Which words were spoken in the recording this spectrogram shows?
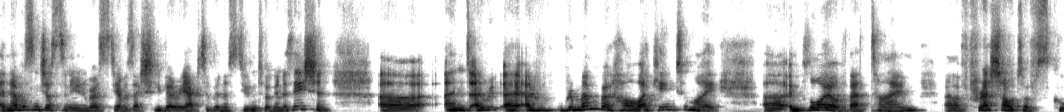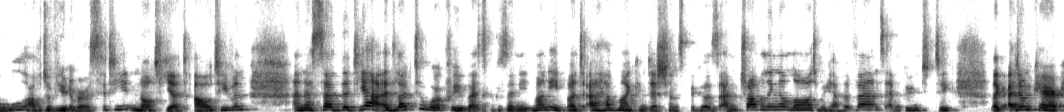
and I wasn't just in university, I was actually very active in a student organization. Uh, and I, re- I, remember how I came to my uh, employer of that time, uh, fresh out of school, out of university, not yet out even. And I said that, yeah, I'd like to work for you guys because I need money, but I have my conditions because I'm traveling a lot, we have events, I'm going to take, like, I don't care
